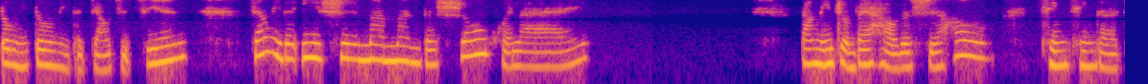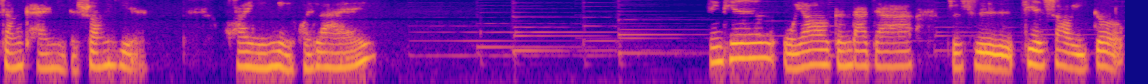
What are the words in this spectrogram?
动一动你的脚趾尖，将你的意识慢慢的收回来。当你准备好的时候，轻轻的张开你的双眼。欢迎你回来。今天我要跟大家就是介绍一个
